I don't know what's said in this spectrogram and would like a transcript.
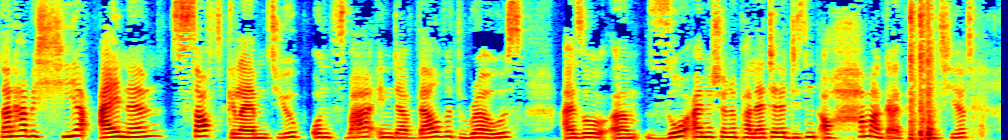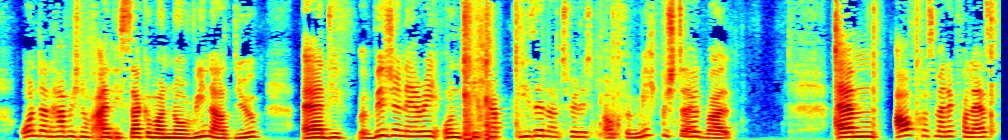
Dann habe ich hier einen Soft Glam Dupe und zwar in der Velvet Rose. Also ähm, so eine schöne Palette. Die sind auch hammergeil pigmentiert. Und dann habe ich noch einen, ich sage immer Norina Dupe, äh, die Visionary. Und ich habe diese natürlich auch für mich bestellt, weil ähm, auf Cosmetic for Less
